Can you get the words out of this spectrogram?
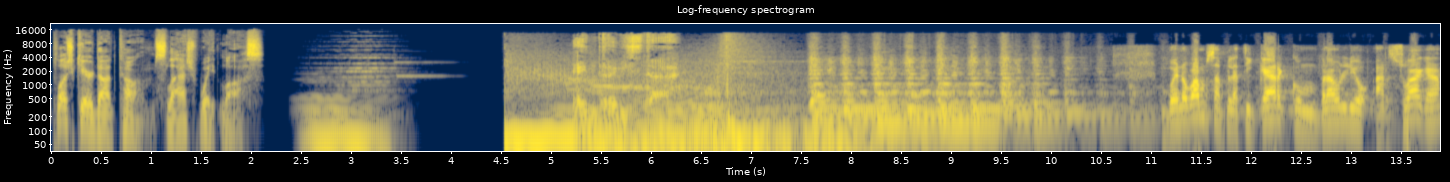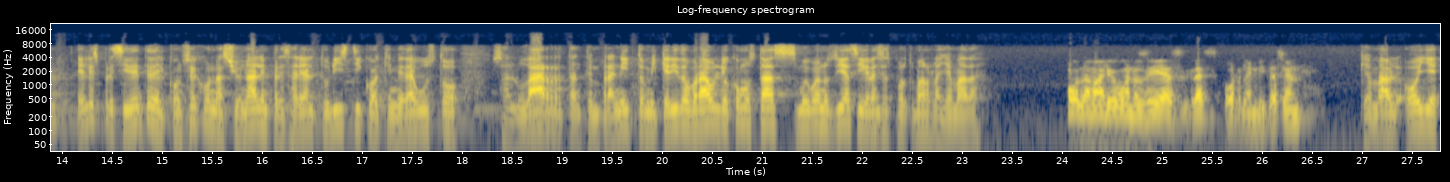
plushcare.com slash weight loss. Entrevista. Bueno, vamos a platicar con Braulio Arzuaga. Él es presidente del Consejo Nacional Empresarial Turístico, a quien me da gusto saludar tan tempranito. Mi querido Braulio, ¿cómo estás? Muy buenos días y gracias por tomarnos la llamada. Hola Mario, buenos días. Gracias por la invitación. Amable. Oye,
